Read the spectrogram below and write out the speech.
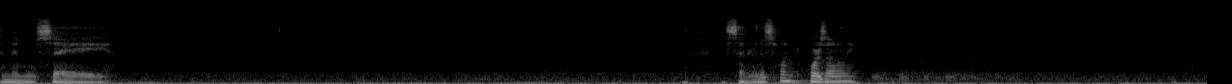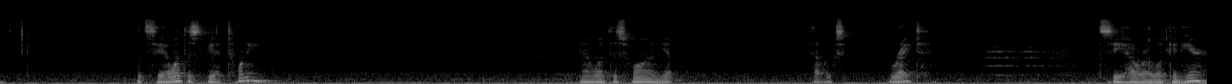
and then we'll say center this one horizontally. Let's see, I want this to be at 20. And I want this one, yep. That looks right. Let's see how we're looking here.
